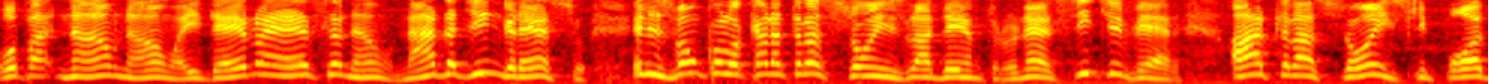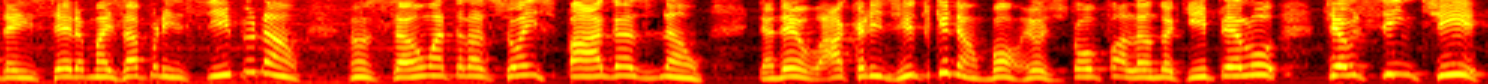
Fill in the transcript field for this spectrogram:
Opa, não, não, a ideia não é essa, não. Nada de ingresso. Eles vão colocar atrações lá dentro, né? Se tiver atrações que podem ser, mas a princípio não. Não são atrações pagas, não. Entendeu? Acredito que não. Bom, eu estou falando aqui pelo que eu senti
